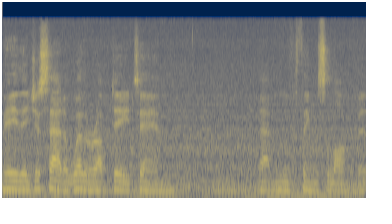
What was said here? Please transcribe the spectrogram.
Maybe they just had a weather update and that moved things along a bit.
